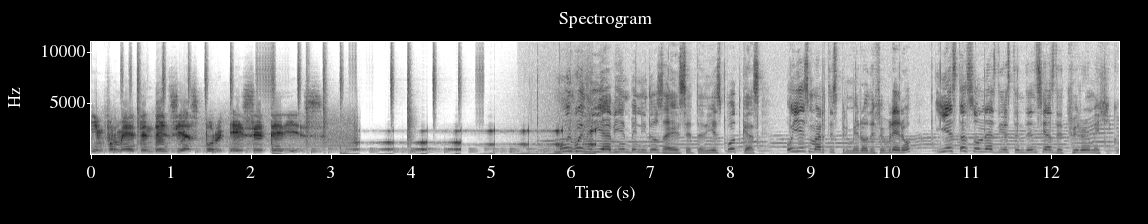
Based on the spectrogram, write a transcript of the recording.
Informe de tendencias por ST10. Muy buen día, bienvenidos a ST10 Podcast. Hoy es martes primero de febrero y estas son las 10 tendencias de Twitter México.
